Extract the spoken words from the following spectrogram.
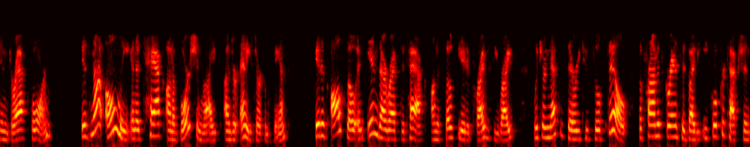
in draft form is not only an attack on abortion rights under any circumstance, It is also an indirect attack on associated privacy rights, which are necessary to fulfill the promise granted by the equal protection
